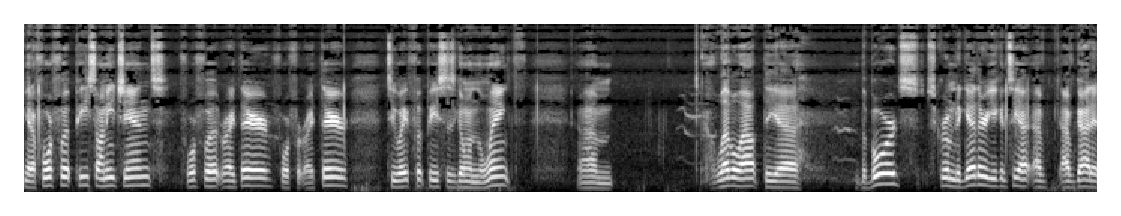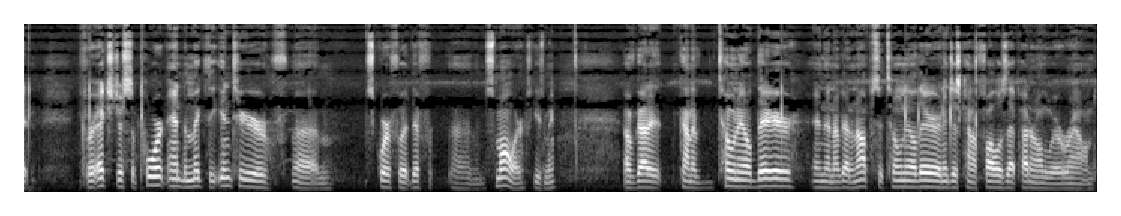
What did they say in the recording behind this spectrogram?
you got a four foot piece on each end, four foot right there, four foot right there, two eight foot pieces going the length. Um, level out the uh, the boards, screw them together. You can see I, have I've got it for extra support and to make the interior um, square foot uh, smaller. Excuse me. I've got it kind of toenailed there and then I've got an opposite toenail there and it just kind of follows that pattern all the way around.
